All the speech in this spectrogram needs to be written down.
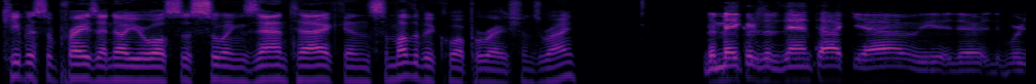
Keep us appraised. I know you're also suing Zantac and some other big corporations, right? The makers of Zantac, yeah, we, we're,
